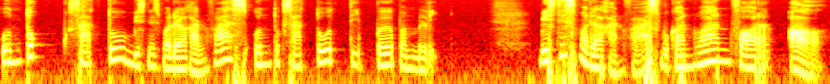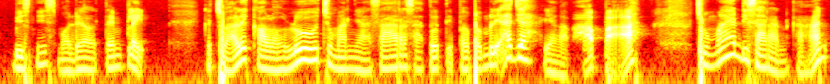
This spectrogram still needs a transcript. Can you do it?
untuk satu bisnis model kanvas untuk satu tipe pembeli. Bisnis model kanvas bukan one for all, bisnis model template. Kecuali kalau lu cuma nyasar satu tipe pembeli aja, ya nggak apa-apa. Cuma disarankan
